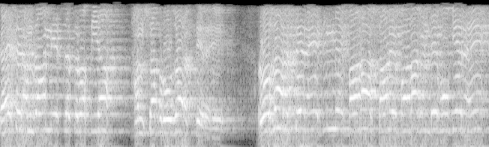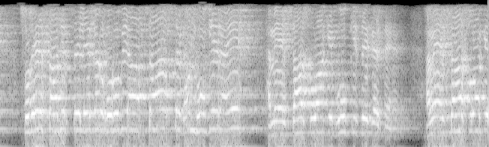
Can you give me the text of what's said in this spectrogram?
کیسے رمضان نے اس کا سبق دیا؟ ہم سب روزہ رکھتے رہے۔ روزہ رکھتے رہے، دن میں بارہ، ساڑھے بارہ گھنٹے بھوکے رہے۔ صبح صادق سے لے کر غروبی آفتاب تک ہم بھوکے رہے۔ ہمیں احساس ہوا کہ بھوک کسے کہتے ہیں۔ ہمیں احساس ہوا کہ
